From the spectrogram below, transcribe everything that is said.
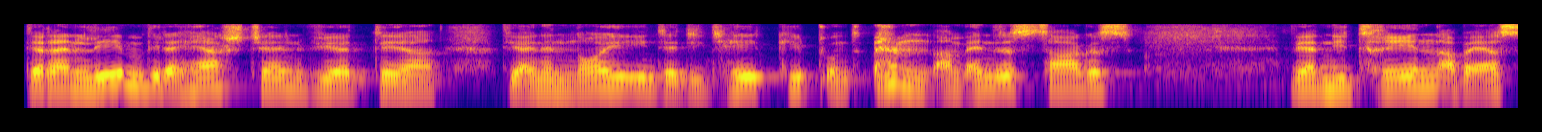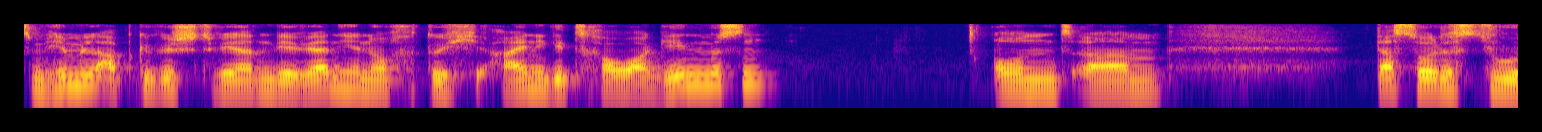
Der dein Leben wiederherstellen wird, der dir eine neue Identität gibt und am Ende des Tages werden die Tränen aber erst im Himmel abgewischt werden. Wir werden hier noch durch einige Trauer gehen müssen. Und ähm, das solltest du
